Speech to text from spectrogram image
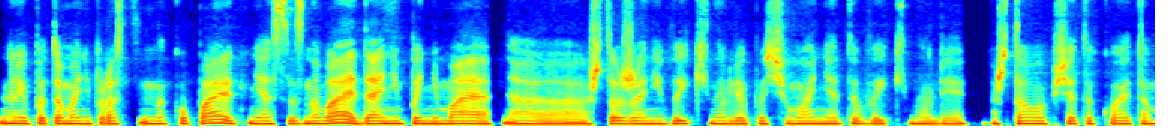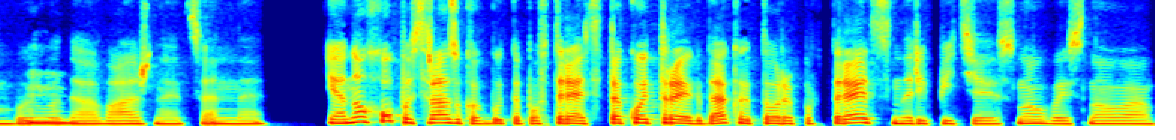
Ну и потом они просто накупают, не осознавая, да, не понимая, э, что же они выкинули, почему они это выкинули, что вообще такое там было, mm-hmm. да, важное, ценное. И оно хоп, и сразу как будто повторяется. Такой трек, да, который повторяется на репите снова и снова.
